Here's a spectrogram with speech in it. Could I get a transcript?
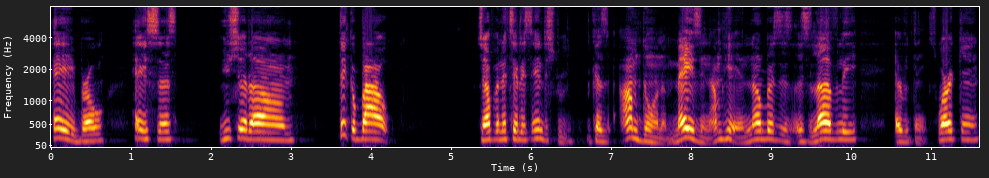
hey, bro, hey, sis, you should um think about jumping into this industry because I'm doing amazing. I'm hitting numbers. It's, it's lovely. Everything's working.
